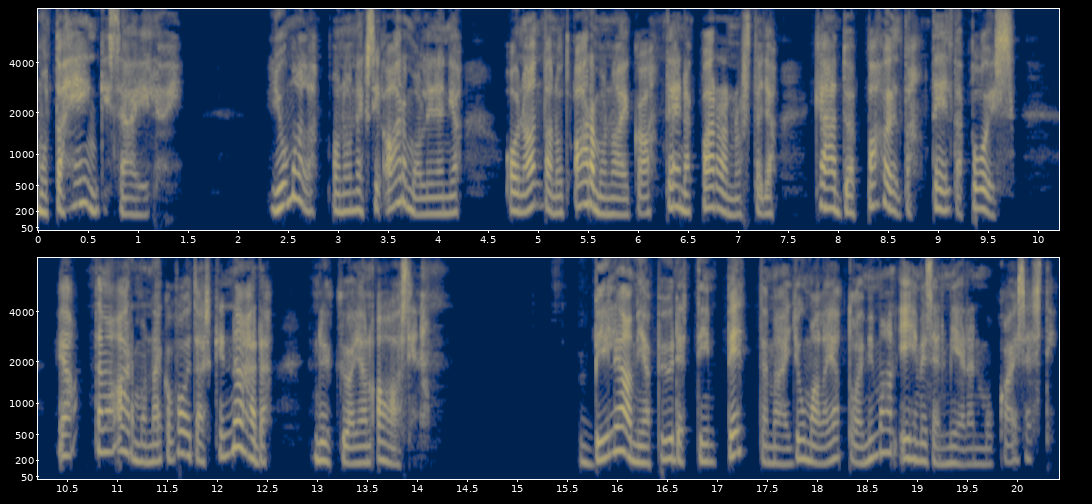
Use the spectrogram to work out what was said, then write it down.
mutta henki säilyi. Jumala on onneksi armollinen ja on antanut armon aikaa tehdä parannusta ja kääntyä pahoilta teiltä pois. Ja tämä armon aika voitaisiin nähdä nykyajan aasina. Bileamia pyydettiin pettämään Jumala ja toimimaan ihmisen mielen mukaisesti.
